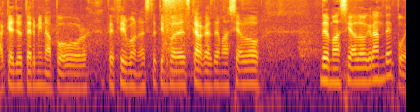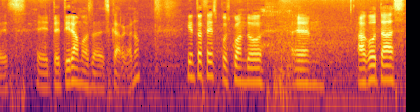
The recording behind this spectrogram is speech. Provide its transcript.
aquello termina por decir, bueno, este tipo de descarga es demasiado demasiado grande, pues eh, te tiramos la descarga, ¿no? Y entonces, pues cuando em, agotas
